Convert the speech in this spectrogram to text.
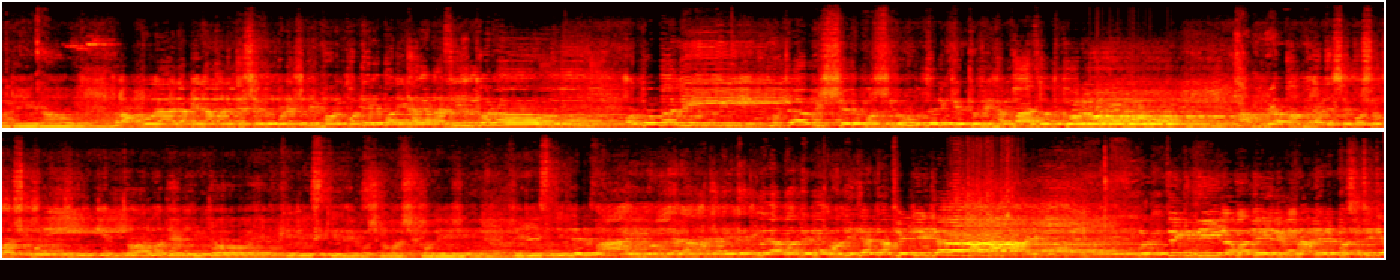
বাড়িয়ে দাও রব্বুল আলামিন আমার দেশের উপরে তুমি বরকতের বাড়িধারা নাজিল করো। ওগো গোটা বিশ্বের মজলুমদেরকে তুমি হেফাজত করো। আমরা বাংলাদেশে বসবাস করি, কিন্তু আমাদের হৃদয় ফিলিস্তিনে বসবাস করে। ফিলিস্তিনের ভাই বোনদের আহাজারি দেখলে আমাদের কলিজাটা ফেটে যায়। প্রত্যেক দিন আমাদের মসজিদে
